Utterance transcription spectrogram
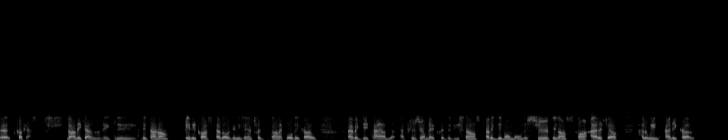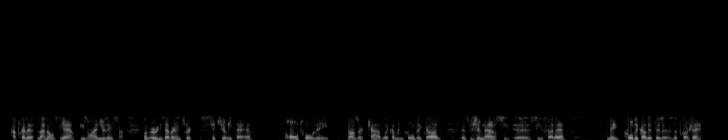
euh, cocasse. Dans lesquelles les, les, les parents et les profs avaient organisé un truc dans la cour d'école avec des tables à plusieurs mètres de distance, avec des bonbons dessus. Les enfants allaient faire Halloween à l'école. Après l'annonce d'hier, ils ont annulé ça. Donc, eux, ils avaient un truc sécuritaire, contrôlé, dans un cadre comme une cour d'école, euh, gymnase euh, s'il fallait. Mais cour d'école était le, le projet.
